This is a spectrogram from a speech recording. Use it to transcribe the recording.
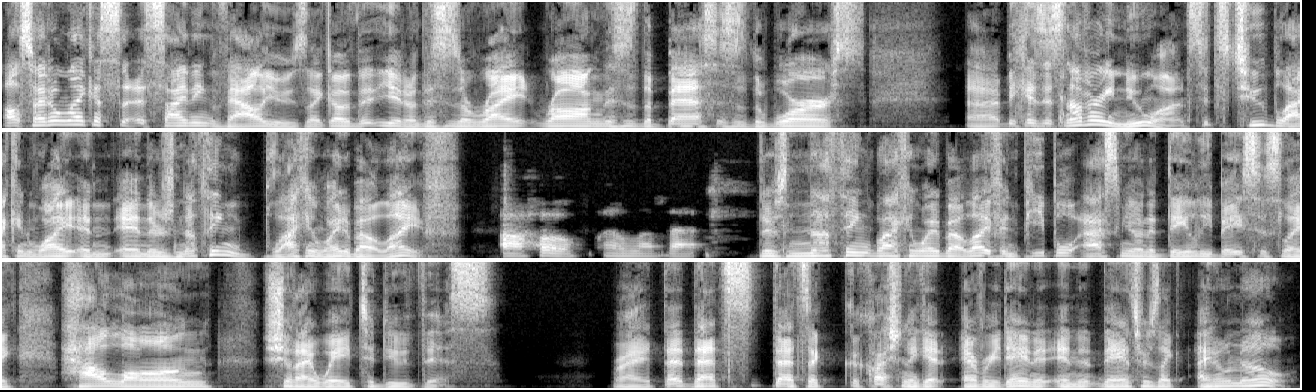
Also, I don't like ass- assigning values like, oh, the, you know, this is a right, wrong, this is the best, this is the worst, uh, because it's not very nuanced. It's too black and white, and and there's nothing black and white about life. Aho, I love that. There's nothing black and white about life, and people ask me on a daily basis, like, how long should I wait to do this? Right. That that's that's a, a question I get every day, and, and the answer is like, I don't know.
